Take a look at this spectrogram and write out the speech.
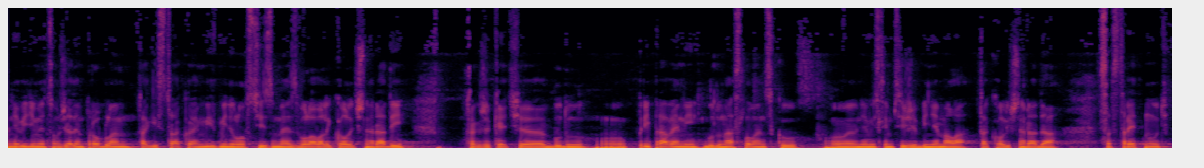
Nevidíme v tom žiaden problém. Takisto ako aj my v minulosti sme zvolávali koaličné rady. Takže keď e, budú e, pripravení, budú na Slovensku, e, nemyslím si, že by nemala tá koaličná rada sa stretnúť.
